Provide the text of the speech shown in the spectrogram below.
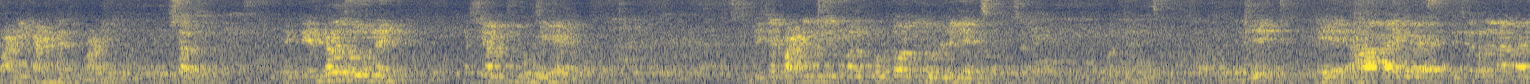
पाणी काढण्याचं पाणी उपसाचं ते टेंडरच होऊ नये अशी आमची भूमिका आहे. त्याच्या पाठीमध्ये तुम्हाला फोटो आम्ही जोडलेले आहेत म्हणजे हे हा आहे काय त्याच्यातनं ना काय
